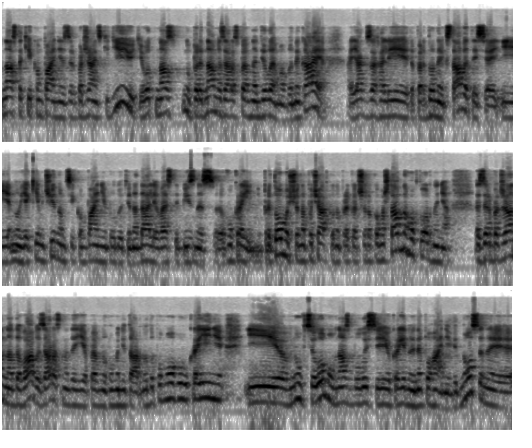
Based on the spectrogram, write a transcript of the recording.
У нас такі компанії азербайджанські діють, і от у нас ну перед нами зараз певна ділема виникає. А як взагалі тепер до них ставитися, і ну яким чином ці компанії будуть і надалі вести бізнес в Україні? При тому, що на початку, наприклад, широкомасштабного вторгнення Азербайджан надавав і зараз надає певну гуманітарну допомогу Україні і. Ну в цілому в нас були з цією країною непогані відносини,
